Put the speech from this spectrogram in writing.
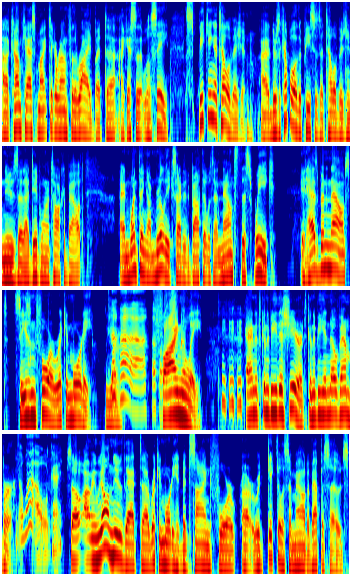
uh, Comcast might stick around for the ride, but uh, I guess that we'll see. Speaking of television, uh, there's a couple other pieces of television news that I did want to talk about, and one thing I'm really excited about that was announced this week. It has been announced, season four, Rick and Morty. We are finally, and it's going to be this year. It's going to be in November. Oh wow. Okay. So, I mean, we all knew that uh, Rick and Morty had been signed for a ridiculous amount of episodes.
